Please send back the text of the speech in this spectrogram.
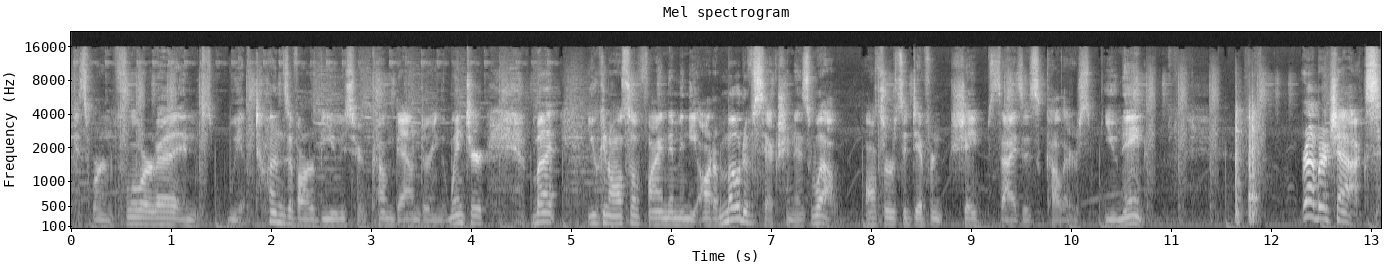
because we're in Florida and we have tons of RVs who come down during the winter, but you can also find them in the automotive section as well. All sorts of different shapes, sizes, colors, you name it. Rubber chocks.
